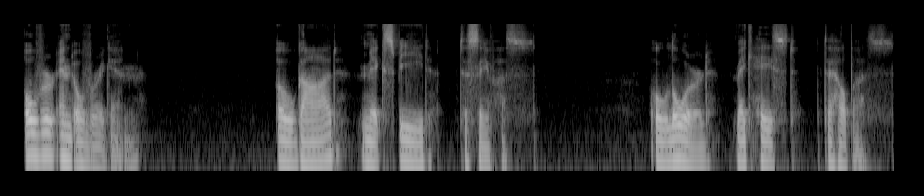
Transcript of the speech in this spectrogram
over and over again. O God, make speed to save us. O Lord, make haste to help us.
